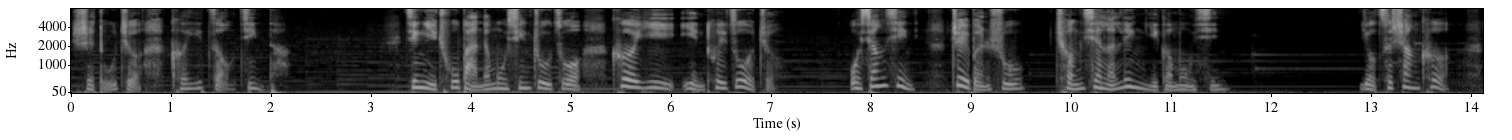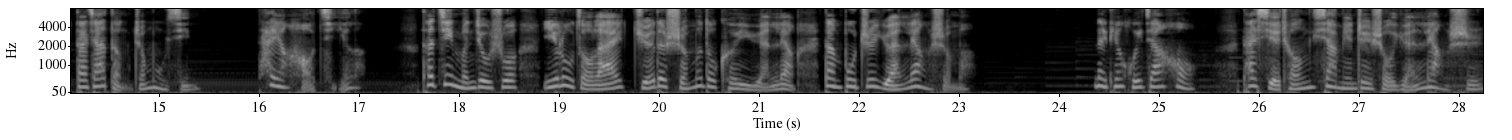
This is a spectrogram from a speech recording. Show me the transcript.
使读者可以走进他。经已出版的木心著作刻意隐退作者，我相信这本书呈现了另一个木心。有次上课，大家等着木星，太阳好极了。他进门就说：“一路走来，觉得什么都可以原谅，但不知原谅什么。”那天回家后，他写成下面这首原谅诗，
